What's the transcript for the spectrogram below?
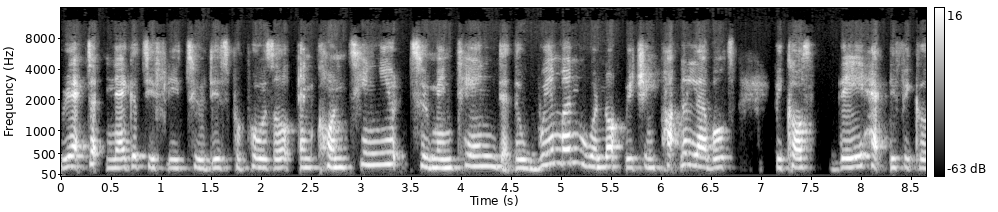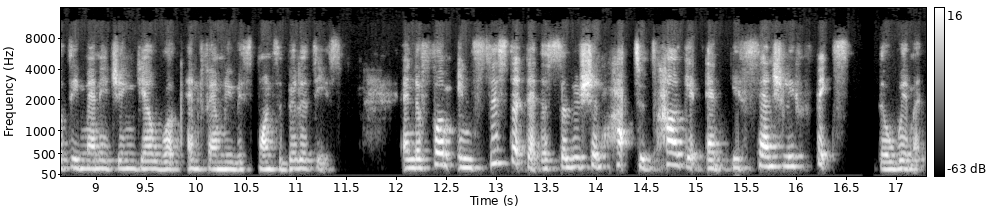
reacted negatively to this proposal and continued to maintain that the women were not reaching partner levels because they had difficulty managing their work and family responsibilities. And the firm insisted that the solution had to target and essentially fix the women.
